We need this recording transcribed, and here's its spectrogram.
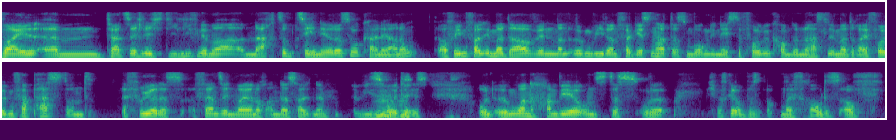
weil ähm, tatsächlich die liefen immer nachts um 10 oder so, keine Ahnung. Auf jeden Fall immer da, wenn man irgendwie dann vergessen hat, dass morgen die nächste Folge kommt und dann hast du immer drei Folgen verpasst und früher das Fernsehen war ja noch anders halt, ne, wie es mhm. heute ist. Und irgendwann haben wir uns das oder ich weiß gar nicht, ob, meine Frau das auf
